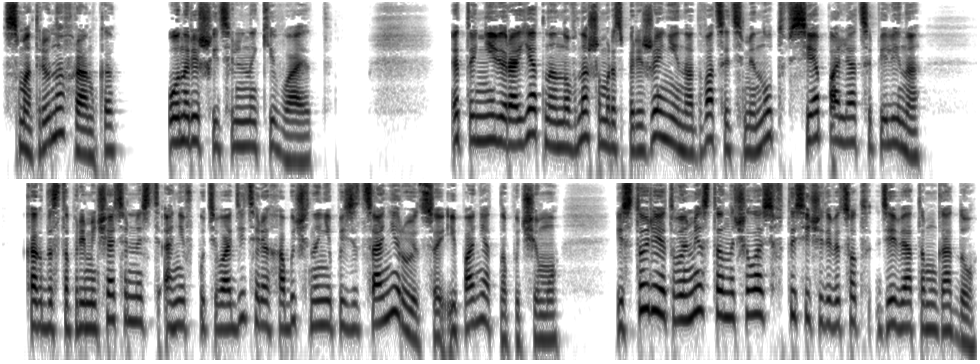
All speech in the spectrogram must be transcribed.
Смотрю на Франка. Он решительно кивает. Это невероятно, но в нашем распоряжении на 20 минут все поля Цепелина. Как достопримечательность они в путеводителях обычно не позиционируются, и понятно почему. История этого места началась в 1909 году.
